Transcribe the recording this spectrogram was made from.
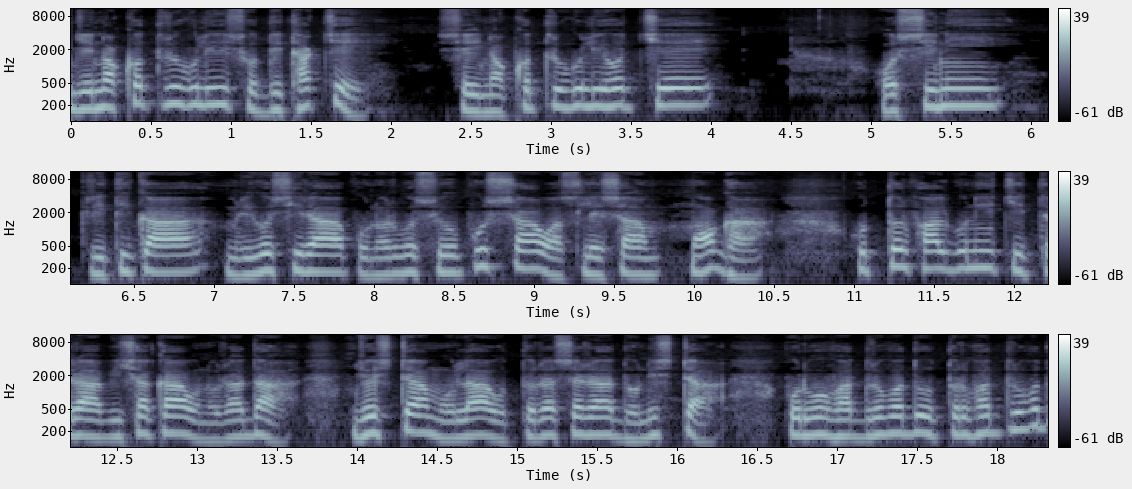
যে নক্ষত্রগুলি শুদ্ধি থাকছে, সেই নক্ষত্রগুলি হচ্ছে অশ্বিনী, কৃতিকা, মৃগশিরা, পুনর্বসু, পুষ্যা, অশ্লেষা, মঘা, উত্তর ফাল্গুনী, চিত্রা, বিশাখা, অনুরাধা, জ্যৈষ্ঠা, মূলা, উত্তরাশারা, ধনিষ্ঠা, পূর্ব ভাদ্রপদ, উত্তর ভাদ্রপদ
